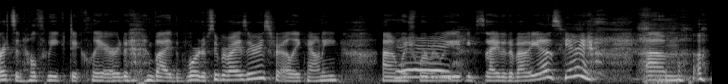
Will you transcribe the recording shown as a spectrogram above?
Arts and Health Week declared by the Board of Supervisors for LA County, um, which we're really excited about. Yes, yay! Um,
